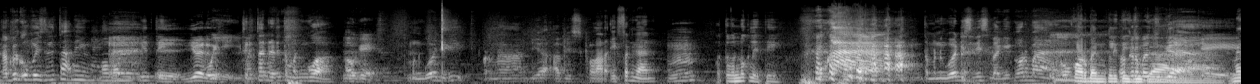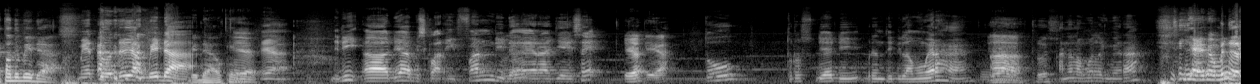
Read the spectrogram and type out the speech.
tapi gue punya cerita nih ngomongin Iya, Gimana? Wih, cerita dari temen gue Oke. Temen gue jadi pernah dia abis kelar event kan. Hmm. oh, temen lu keliti bukan. Temen gue di sini sebagai korban. Oh, korban keliti Oh, korban juga, juga, oke. metode beda. Metode yang beda. Beda oke. Iya. ya jadi eh, dia habis kelar event di daerah JC Ya. Iya. tuh terus dia di berhenti di lampu merah kan. Ah. terus? Karena lampunya lagi merah. Iya, emang bener.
